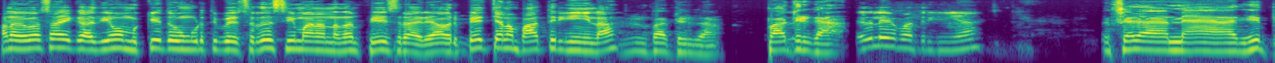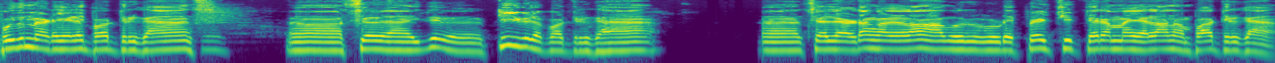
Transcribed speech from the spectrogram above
ஆனா விவசாயிக்கு அதிகமா முக்கியத்துவம் கொடுத்து பேசுறது சீமானண்ணா தான் பேசுறாரு. அவர் பேச்செல்லாம் பாத்திருக்கீங்களா ம், பார்த்திருக்கேன். பார்த்திருக்கேன். எதுலயே பாத்திருக்கீங்க சில இது பொது மேடைகளை பார்த்துருக்கேன். சில இது டிவியில் பார்த்துருக்கேன். சில இடங்கள்லாம் அவருடைய பேச்சு திறமையெல்லாம் நான் பார்த்துருக்கேன்.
